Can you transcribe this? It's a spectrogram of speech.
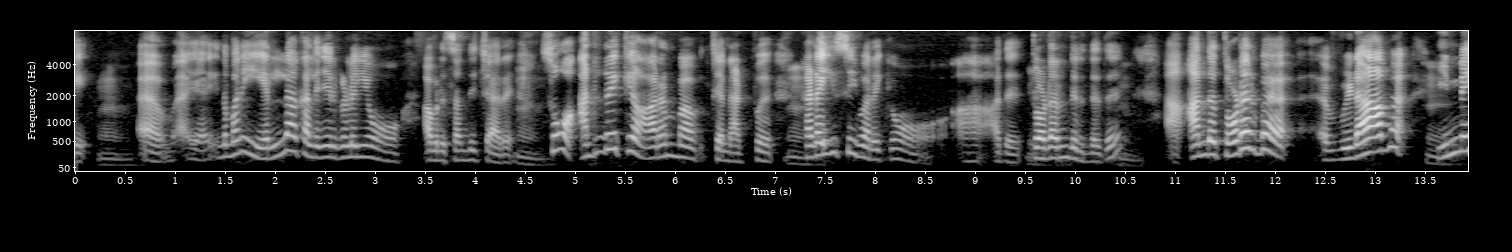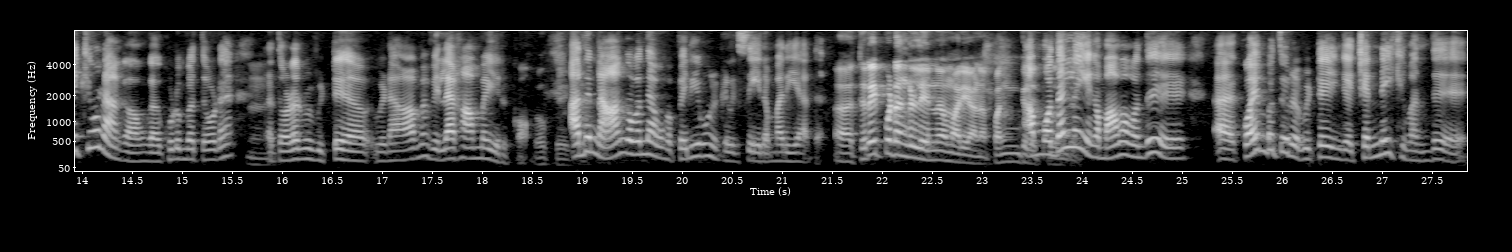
இந்த மாதிரி எல்லா கலைஞர்களையும் அவர் சந்திச்சாரு ம். ஸோ அன்றைக்கு ஆரம்பிச்ச நட்பு. கடைசி வரைக்கும் அது தொடர்ந்து இருந்தது அந்த தொடர்பை விடாம ம். இன்னைக்கும் நாங்க அவங்க குடும்பத்தோட. தொடர்பு விட்டு விடாம விலகாம இருக்கோம். அது நாங்க வந்து அவங்க பெரியவங்களுக்கு செய்யற மரியாதை. திரைப்படங்கள் என்ன மாதிரியான பங்கு முதல்ல எங்க மாமா வந்து கோயம்புத்தூரை விட்டு இங்க சென்னைக்கு வந்து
